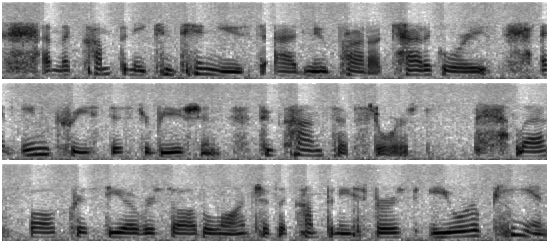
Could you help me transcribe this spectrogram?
and the company continues to add new product categories and increase distribution through concept stores. Last fall, Christie oversaw the launch of the company's first European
